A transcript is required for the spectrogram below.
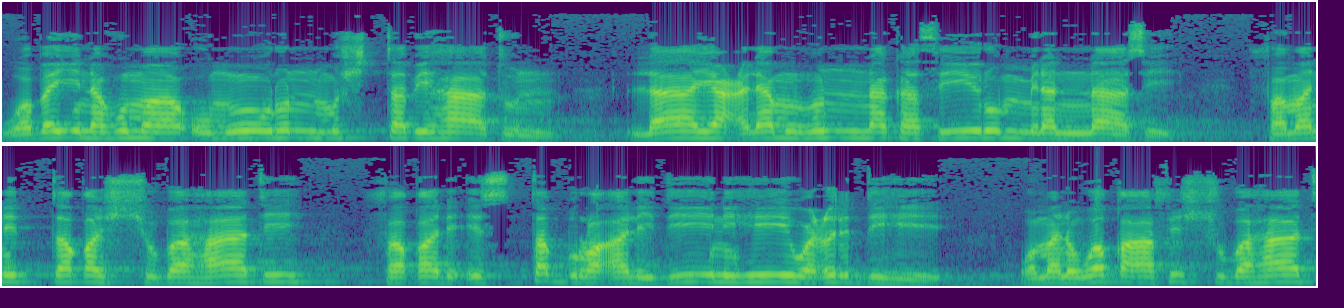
وبينهما أمور مشتبهات لا يعلمهن كثير من الناس فمن اتقى الشبهات فقد استبرأ لدينه وعرده ومن وقع في الشبهات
